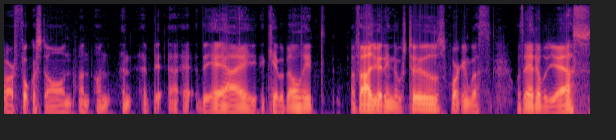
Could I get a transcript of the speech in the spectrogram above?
are focused on on, on, on uh, the AI capability, evaluating those tools, working with with AWS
